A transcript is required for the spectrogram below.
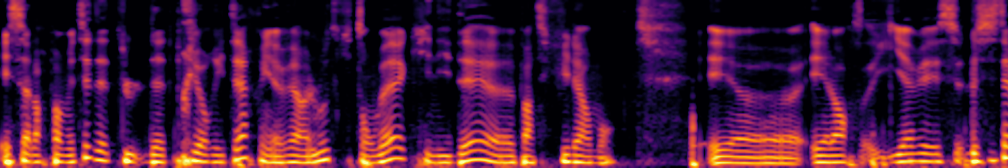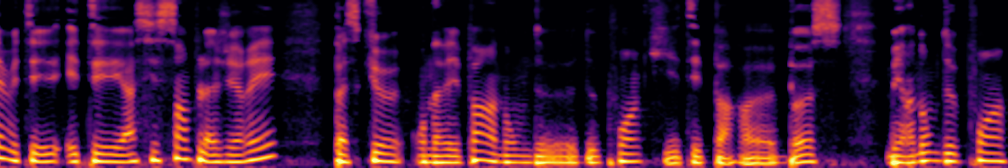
et ça leur permettait d'être d'être prioritaires quand il y avait un loot qui tombait, qui nidait euh, particulièrement. Et, euh, et alors, il y avait le système était était assez simple à gérer parce que on n'avait pas un nombre de, de points qui était par boss, mais un nombre de points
